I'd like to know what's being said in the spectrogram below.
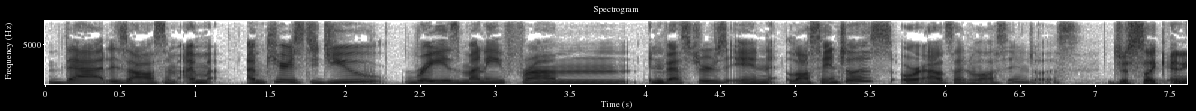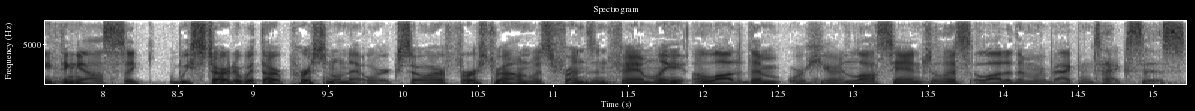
That is awesome. I'm I'm curious, did you raise money from investors in Los Angeles or outside of Los Angeles? Just like anything else, like we started with our personal network. So our first round was friends and family. A lot of them were here in Los Angeles, a lot of them were back in Texas.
